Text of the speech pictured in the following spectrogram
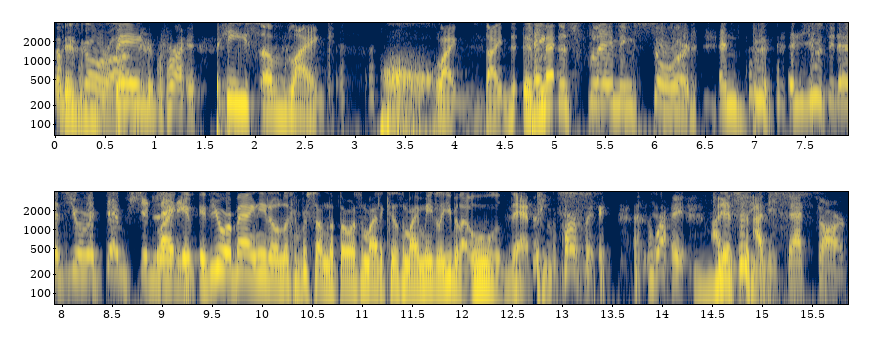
This go wrong? big right. piece of like, like, like, if Take Ma- this flaming sword and and use it as your redemption, like Lenny. if, if you were Magneto looking for something to throw at somebody to kill somebody immediately, you'd be like, "Ooh, that piece, Perfect. right. I This need, I need piece. that shard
